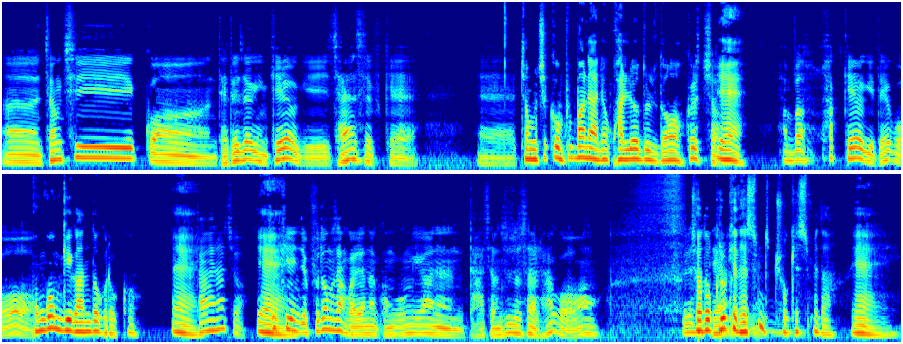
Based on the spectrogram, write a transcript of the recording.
어, 정치권 대대적인 개혁이 자연스럽게 예, 정치권뿐만이 아니라 관료들도 그렇죠. 예. 한번 확 개혁이 되고 공공기관도 그렇고. 예. 당연하죠. 예. 특히 이제 부동산 관련한 공공기관은 다 전수조사를 하고. 저도 그렇게 됐으면 좋겠습니다. 예.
